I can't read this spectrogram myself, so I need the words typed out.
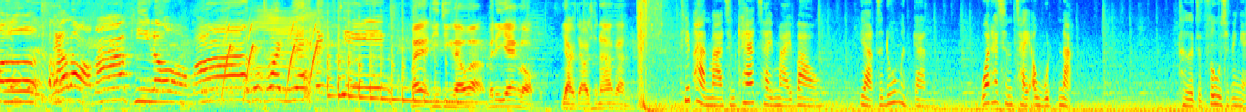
เออ แล้วหล่อมากพีหล่อมากทุกคนแย่งจริง ไม่จริงๆแล้วอะไม่ได้แย่งหรอก อยากจะเอาชนะกัน ที่ผ่านมาฉันแค่ใช้ไม้เบา อยากจะดูเหมือนกัน ว่าถ้าฉันใช้อาวุธหนัก เธอจะสู้ฉันยังไง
